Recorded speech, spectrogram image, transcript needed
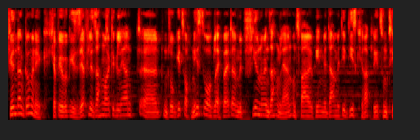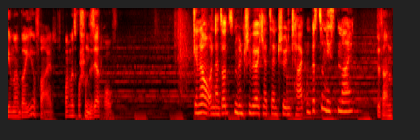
Vielen Dank, Dominik. Ich habe hier wirklich sehr viele Sachen heute gelernt. Äh, und so geht's auch nächste Woche gleich weiter mit vielen neuen Sachen lernen. Und zwar reden wir da mit Edis Kiratli zum Thema Barrierefreiheit. Freuen wir uns auch schon sehr drauf. Genau, und ansonsten wünschen wir euch jetzt einen schönen Tag und bis zum nächsten Mal. Bis dann.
